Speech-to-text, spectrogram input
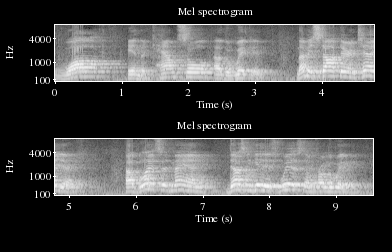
walk in the counsel of the wicked. Let me stop there and tell you a blessed man doesn't get his wisdom from the wicked.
